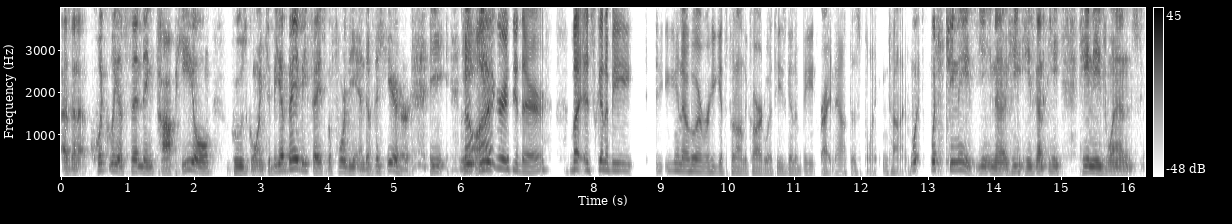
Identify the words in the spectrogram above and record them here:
as a quickly ascending top heel who's going to be a baby face before the end of the year. He, no, he, I agree with you there, but it's going to be you know whoever he gets put on the card with, he's going to beat right now at this point in time. Which he needs, you know, he he's gonna he he needs wins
